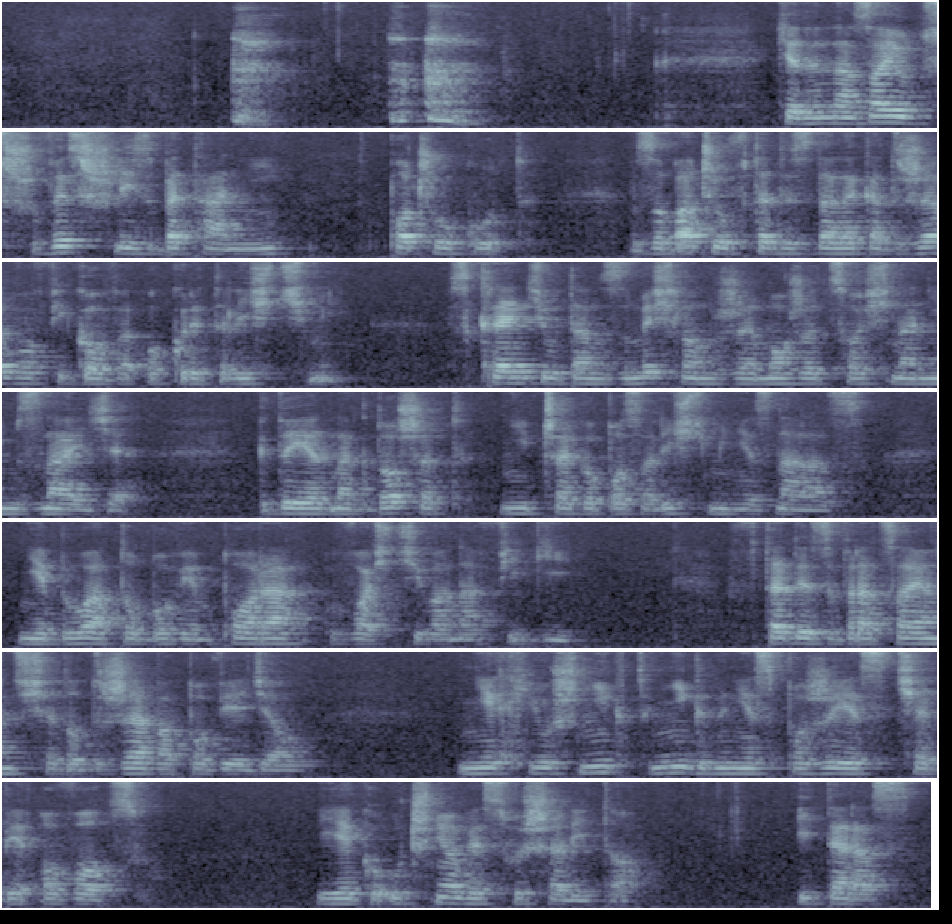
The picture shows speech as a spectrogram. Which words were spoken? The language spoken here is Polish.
Kiedy nazajutrz wyszli z Betanii, poczuł głód. Zobaczył wtedy z daleka drzewo figowe okryte liśćmi. Skręcił tam z myślą, że może coś na nim znajdzie. Gdy jednak doszedł, niczego poza liśćmi nie znalazł. Nie była to bowiem pora właściwa na figi. Wtedy zwracając się do drzewa powiedział Niech już nikt nigdy nie spożyje z ciebie owocu. Jego uczniowie słyszeli to. I teraz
